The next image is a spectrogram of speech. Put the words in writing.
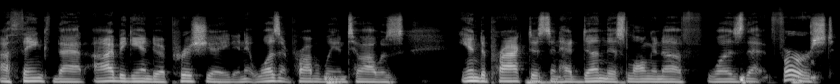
I think that I began to appreciate, and it wasn't probably until I was into practice and had done this long enough, was that mm-hmm. first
